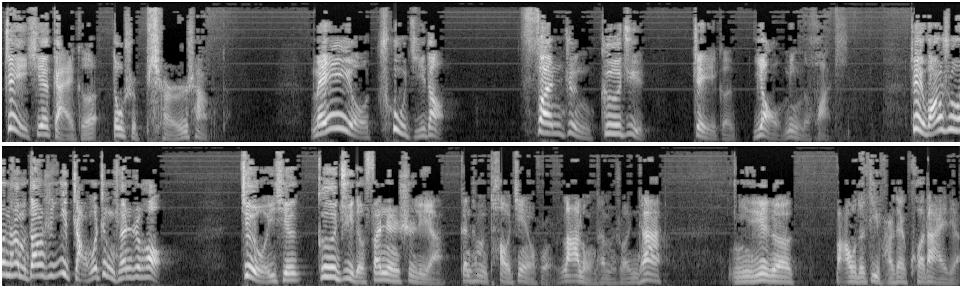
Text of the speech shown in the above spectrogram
这些改革都是皮儿上的。没有触及到藩镇割据这个要命的话题。这王叔文他们当时一掌握政权之后，就有一些割据的藩镇势力啊，跟他们套近乎，拉拢他们说：“你看，你这个把我的地盘再扩大一点，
